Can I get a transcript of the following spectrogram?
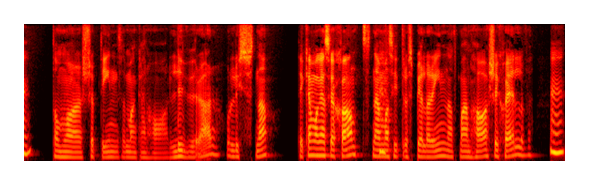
Mm. De har köpt in så att man kan ha lurar och lyssna. Det kan vara ganska skönt när man mm. sitter och spelar in att man hör sig själv. Mm.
